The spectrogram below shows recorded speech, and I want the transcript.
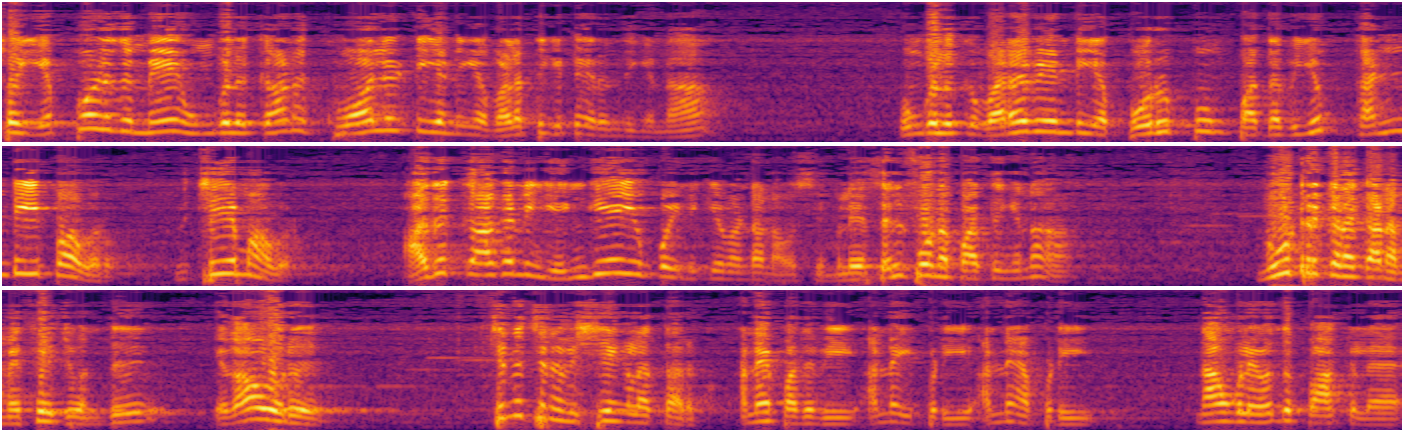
சோ எப்பொழுதுமே உங்களுக்கான குவாலிட்டியை நீங்க வளர்த்துக்கிட்டே இருந்தீங்கன்னா உங்களுக்கு வர வேண்டிய பொறுப்பும் பதவியும் கண்டிப்பா வரும். நிச்சயமா வரும். அதுக்காக நீங்க எங்கேயும் போய் நிக்க வேண்டாம் அவசியம் இல்லையா? செல்போனை பாத்தீங்கன்னா நூற்றுக்கணக்கான மெசேஜ் வந்து ஏதாவது ஒரு சின்ன சின்ன விஷயங்களா தான் இருக்கும். அண்ணே பதவி அண்ணே இப்படி அண்ணே அப்படி. நான் உங்களை வந்து பார்க்கல.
